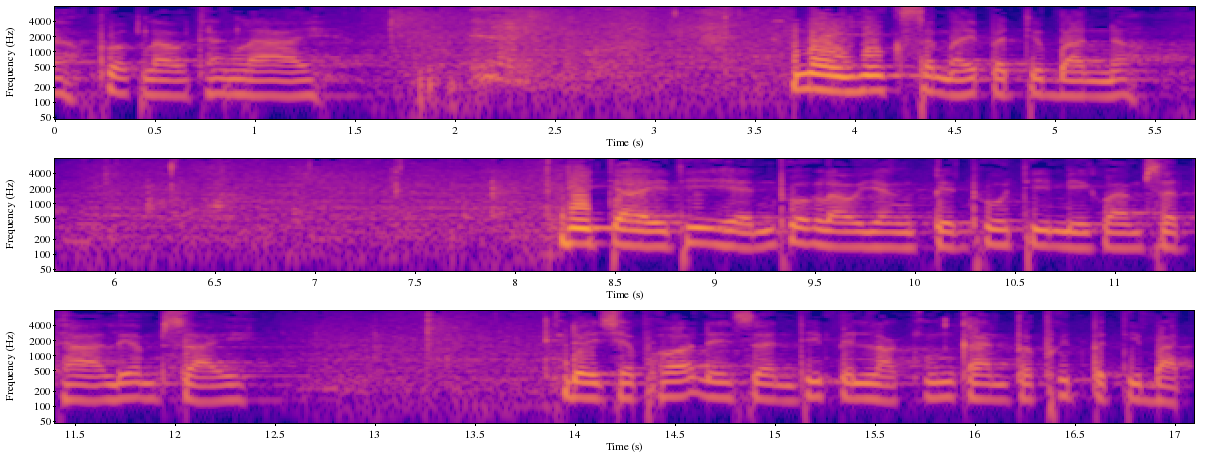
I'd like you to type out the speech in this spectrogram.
นะพวกเราทั้งหลาย ในยุคสมัยปัจจุบันเนาะดีใจที่เห็นพวกเรายังเป็นผู้ที่มีความศรัทธาเลื่อมใส โดยเฉพาะในส่วนที่เป็นหลักของการประพฤติปฏิบัติ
